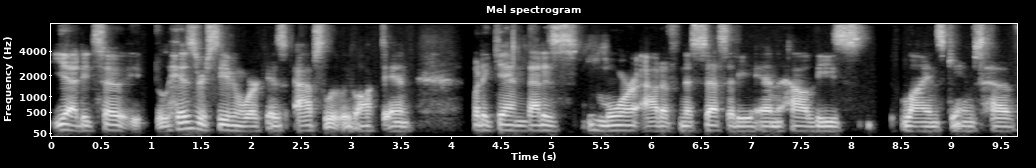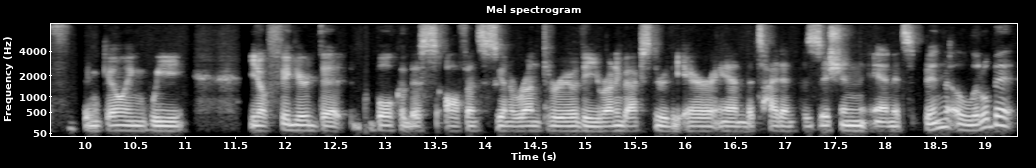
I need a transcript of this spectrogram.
Yeah, dude. So his receiving work is absolutely locked in. But again, that is more out of necessity and how these Lions games have been going. We, you know, figured that bulk of this offense is going to run through the running backs through the air and the tight end position. And it's been a little bit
